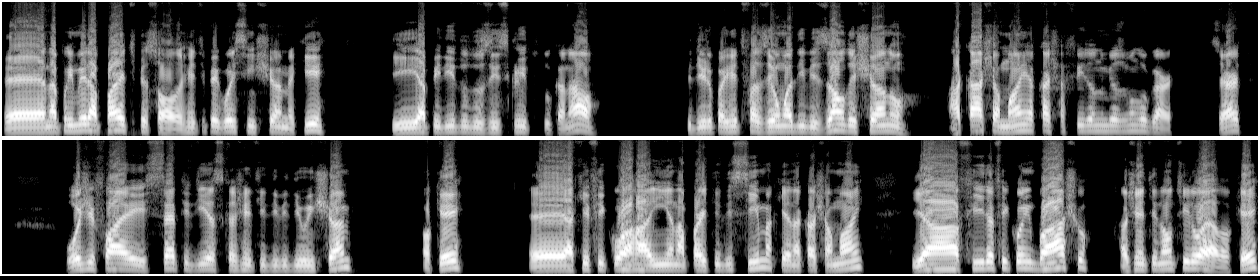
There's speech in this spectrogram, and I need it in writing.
É, na primeira parte, pessoal, a gente pegou esse enxame aqui e a pedido dos inscritos do canal, pediram para a gente fazer uma divisão deixando a caixa mãe e a caixa filha no mesmo lugar, certo? Hoje faz sete dias que a gente dividiu o enxame, ok? É, aqui ficou a rainha na parte de cima, que é na caixa mãe, e a filha ficou embaixo, a gente não tirou ela, ok?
